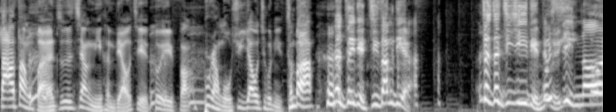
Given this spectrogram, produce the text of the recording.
搭档本来就是这样，你很了解对方，不然我去要求你陈宝，认真一点紧张点。战战兢兢一点就不行了，啊、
